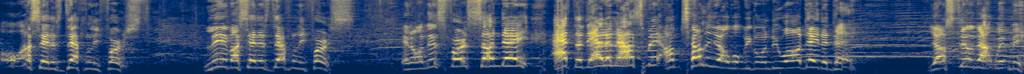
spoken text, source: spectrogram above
Oh, I said it's definitely first. Live, I said it's definitely first. And on this first Sunday, after that announcement, I'm telling y'all what we're going to do all day today. Y'all still not with me.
